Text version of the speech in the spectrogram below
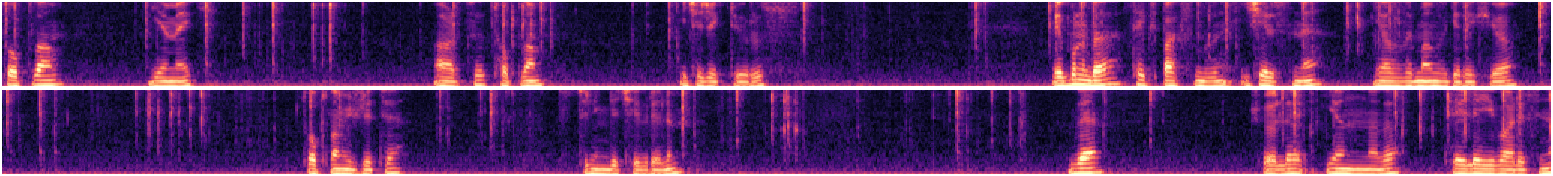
Toplam yemek artı toplam içecek diyoruz. Ve bunu da text box'ımızın içerisine yazdırmamız gerekiyor. Toplam ücreti string'e çevirelim. Ve şöyle yanına da TL ibaresini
